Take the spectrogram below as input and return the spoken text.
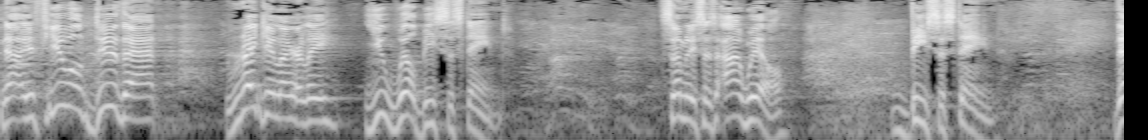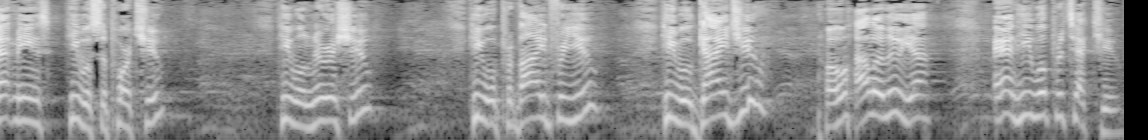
Now, if you will do that regularly, you will be sustained. Somebody says, I will be sustained. That means He will support you, He will nourish you, He will provide for you, He will guide you. Oh, hallelujah. And He will protect you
